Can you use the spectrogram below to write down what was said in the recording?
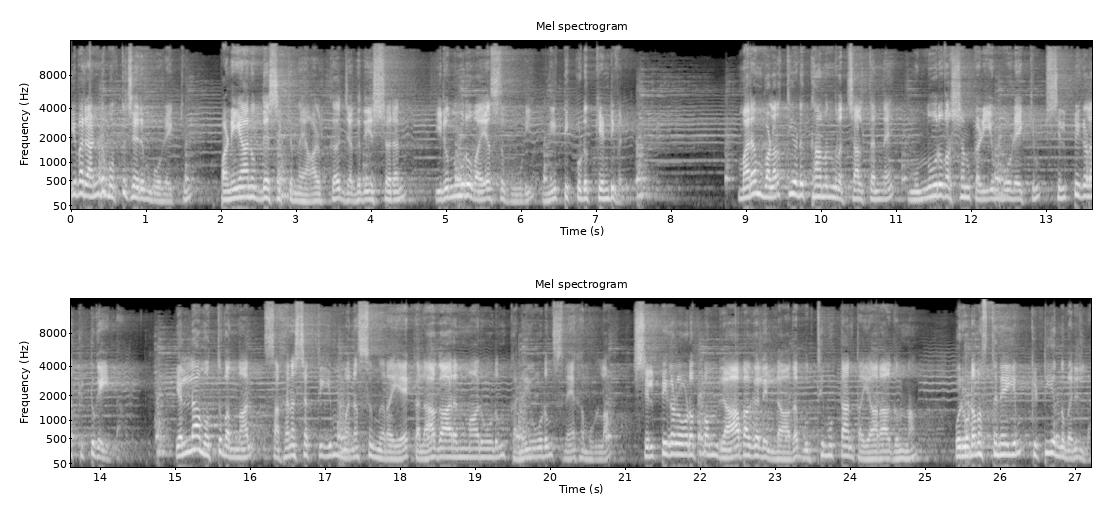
ഇവ രണ്ടും ഒത്തുചേരുമ്പോഴേക്കും പണിയാൻ ഉദ്ദേശിക്കുന്ന ആൾക്ക് ജഗദീശ്വരൻ ഇരുന്നൂറ് വയസ്സ് കൂടി നീട്ടിക്കൊടുക്കേണ്ടി വരും. മരം വളർത്തിയെടുക്കാമെന്ന് വച്ചാൽ തന്നെ മുന്നൂറ് വർഷം കഴിയുമ്പോഴേക്കും ശില്പികളെ കിട്ടുകയില്ല. എല്ലാം ഒത്തുവന്നാൽ സഹനശക്തിയും മനസ്സ് നിറയെ കലാകാരന്മാരോടും കലയോടും സ്നേഹമുള്ള ശില്പികളോടൊപ്പം രാപകലില്ലാതെ ബുദ്ധിമുട്ടാൻ തയ്യാറാകുന്ന ഒരു ഉടമസ്ഥനെയും കിട്ടിയെന്നു വരില്ല.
